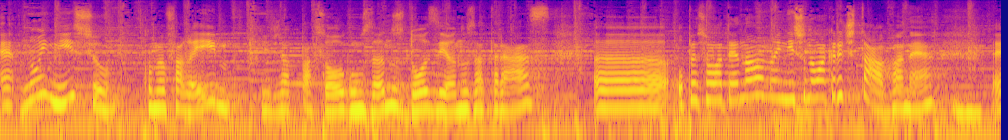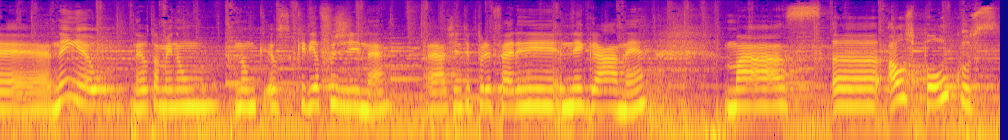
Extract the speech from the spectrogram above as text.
É, no início, como eu falei, que já passou alguns anos, 12 anos atrás, uh, o pessoal até no, no, início não acreditava, né? Uhum. É, nem eu, eu também não, não eu queria fugir, né? É, a gente prefere negar, né? Mas uh, aos poucos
